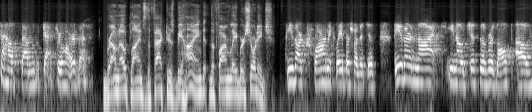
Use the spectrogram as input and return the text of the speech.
to help them get through harvest. Brown outlines the factors behind the farm labor shortage. These are chronic labor shortages. These are not, you know, just the result of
